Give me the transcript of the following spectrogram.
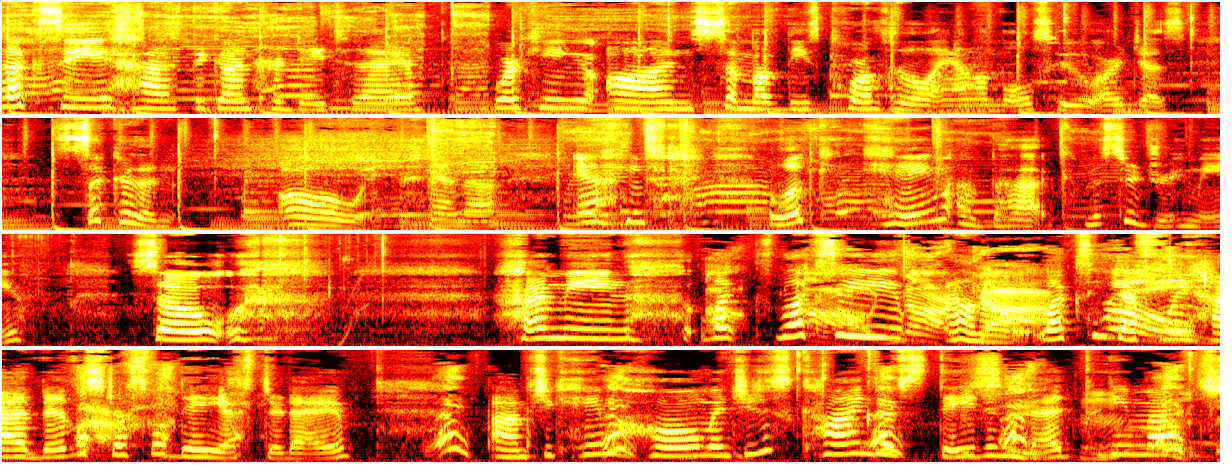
Lexi has begun her day today working on some of these poor little animals who are just sicker than oh Hannah. And look came back, Mr. Dreamy. So I mean, Le Lexi, I don't know, Lexi definitely had a bit of a stressful day yesterday. Um, she came home and she just kind of stayed in bed pretty much.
